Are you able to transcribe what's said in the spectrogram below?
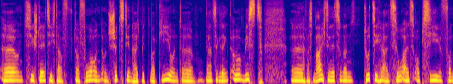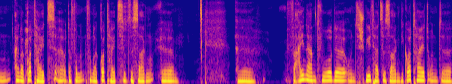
äh, und sie stellt sich da, davor und, und schützt ihn halt mit Magie. Und äh, da hat sie gedacht, oh Mist, äh, was mache ich denn jetzt? Und dann tut sie halt so, als ob sie von einer Gottheit äh, oder von, von einer Gottheit sozusagen äh, äh, vereinnahmt wurde und spielt halt sozusagen die Gottheit und äh,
